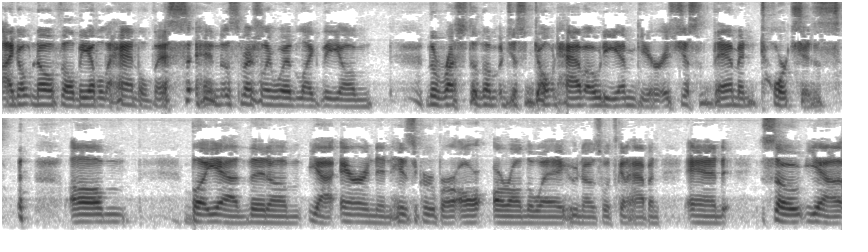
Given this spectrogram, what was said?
I don't know if they'll be able to handle this, and especially with like the um the rest of them just don't have ODM gear. It's just them and torches. um but yeah, that um yeah, Eren and his group are are, are on the way. Who knows what's gonna happen? And so yeah,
